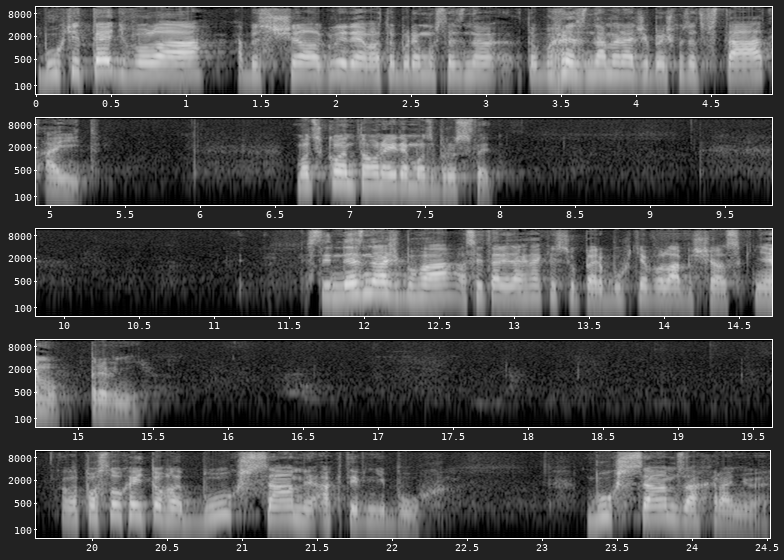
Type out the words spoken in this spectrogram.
Bůh tě teď volá, abys šel k lidem a to bude, muset, to bude znamenat, že budeš muset vstát a jít. Moc kolem toho nejde moc bruslit. Jestli neznáš Boha, asi tady tak taky super, Bůh tě volá, aby šel k němu první. Ale poslouchej tohle, Bůh sám je aktivní Bůh. Bůh sám zachraňuje.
